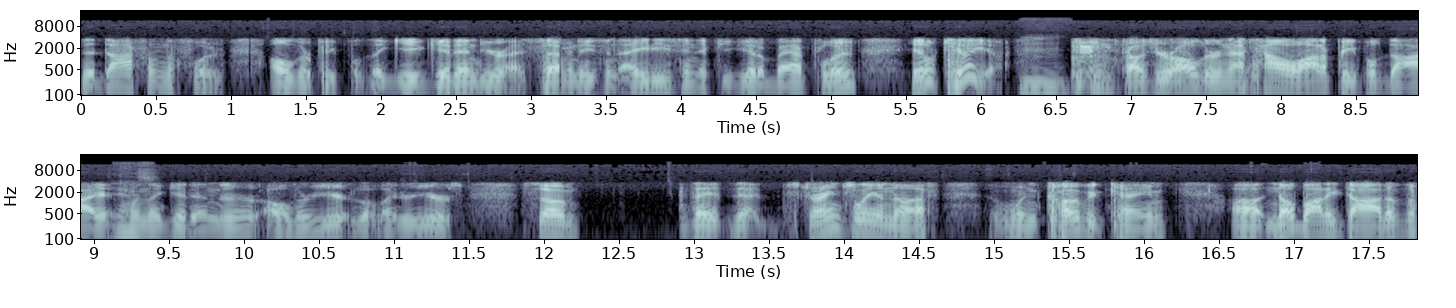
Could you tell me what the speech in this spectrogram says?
that die from the flu. Older people. They you get into your 70s and 80s and if you get a bad flu, it'll kill you hmm. because you're older and that's how a lot of people die Yes. when they get into older year later years. So they, that strangely enough, when COVID came, uh, nobody died of the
